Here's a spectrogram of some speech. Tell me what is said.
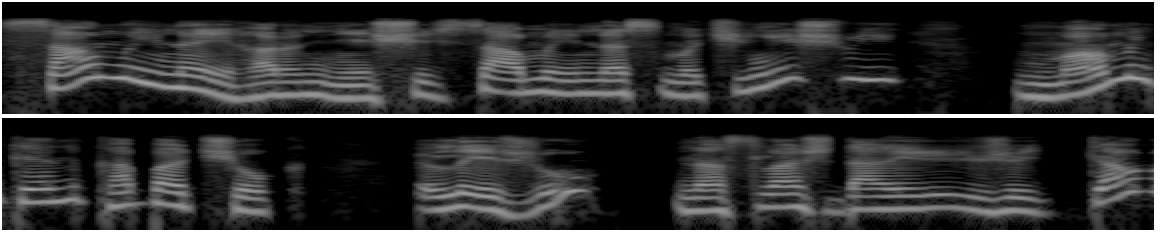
Самий найгарніший, самий найсмачніший мамкин кабачок. Лежу, наслаждаю життя.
